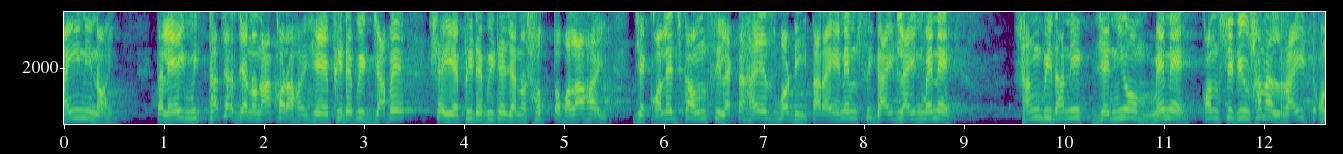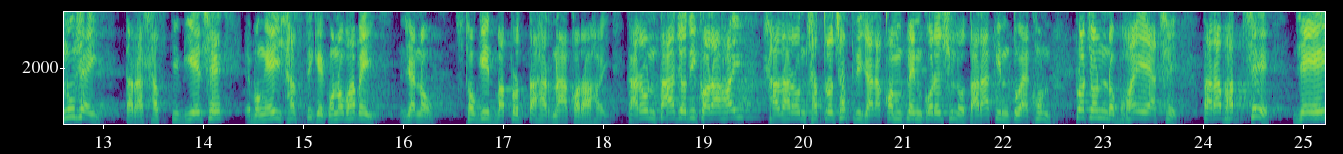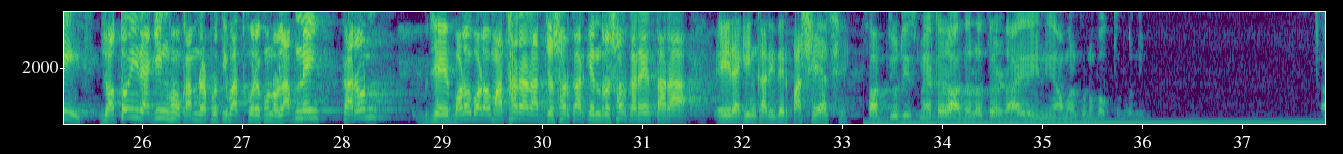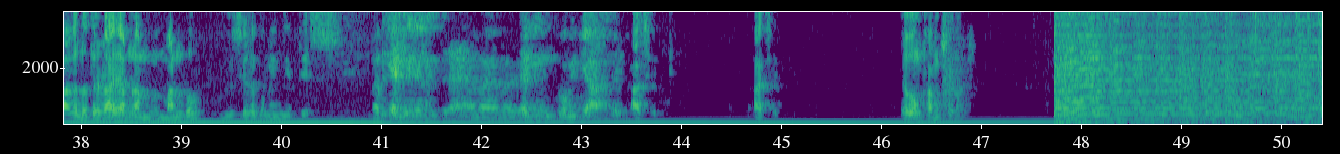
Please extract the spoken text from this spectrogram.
আইনি নয়। তাহলে এই মিথ্যাচার যেন না করা হয়, যে এফিডেভিট যাবে, সেই এফিডেভিটে যেন সত্য বলা হয় যে কলেজ কাউন্সিল, একটা হায়েস্ট বডি তারা এনএমসি গাইডলাইন মেনে সাংবিধানিক যে নিয়ম মেনে কনস্টিটিউশনাল রাইট অনুযায়ী তারা শাস্তি দিয়েছে এবং এই শাস্তিকে কোনোভাবেই যেন স্থগিত বা প্রত্যাহার না করা হয়। কারণ তা যদি করা হয়, সাধারণ ছাত্রছাত্রী যারা কমপ্লেন করেছিল, তারা কিন্তু এখন প্রচণ্ড ভয়ে আছে। তারা ভাবছে যে এই যতই র্যাগিং হোক, আমরা প্রতিবাদ করে কোনো লাভ নেই। কারণ যে বড় বড় মাথারা রাজ্য সরকার, কেন্দ্র সরকারের তারা এই র্যাগিংকারীদের পাশে আছে। সাবজুডিস ম্যাটার আদালতের রায় এই নিয়ে আমার কোনো বক্তব্য নেই। আদালতের রায় আমরা মানব সেরকমই নির্দেশ। র্যাগিং কমিটি আছে? আছে। আছে। এবং ফাংশনাল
